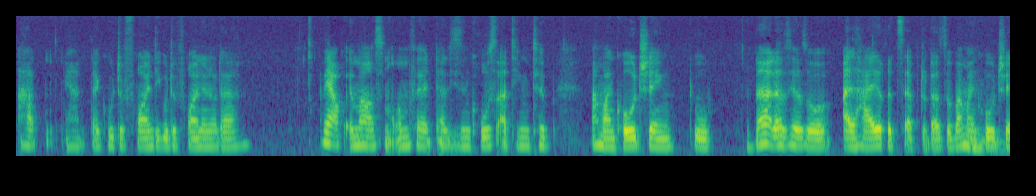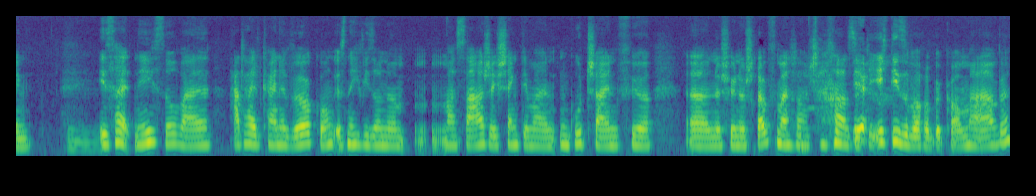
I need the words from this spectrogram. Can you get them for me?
hat ja, der gute Freund, die gute Freundin oder wer auch immer aus dem Umfeld da diesen großartigen Tipp, mach mal ein Coaching, du. Ne, das ist ja so Allheilrezept oder so, mach mal ein mhm. Coaching. Mhm. Ist halt nicht so, weil hat halt keine Wirkung, ist nicht wie so eine Massage. Ich schenke dir mal einen Gutschein für äh, eine schöne Schröpfmassage, ja. die ich diese Woche bekommen habe.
